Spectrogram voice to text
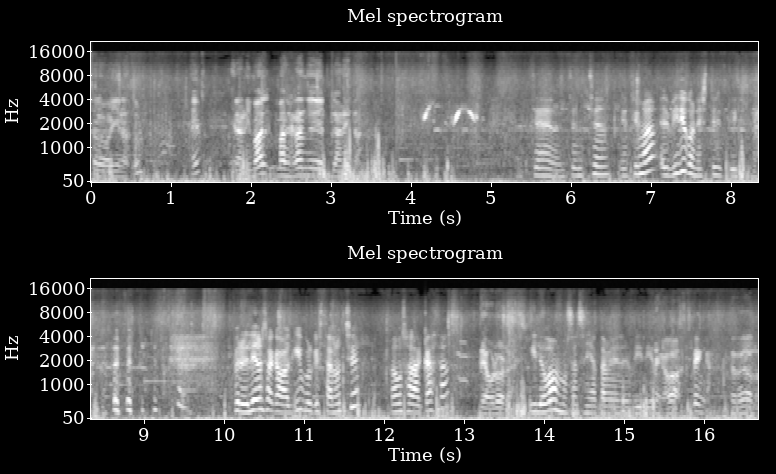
Visto la ballena azul. ¿eh? El animal más grande del planeta. Y encima el vídeo con striptease. Pero el día no se acaba aquí porque esta noche vamos a la caza De auroras. y lo vamos a enseñar también en el vídeo. Venga, va. Venga. Te regalo.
